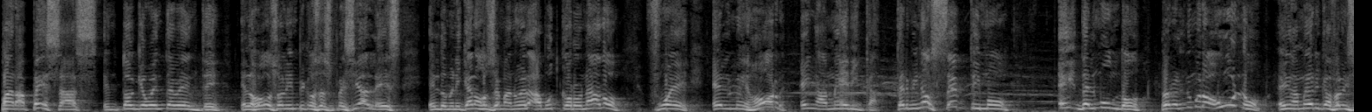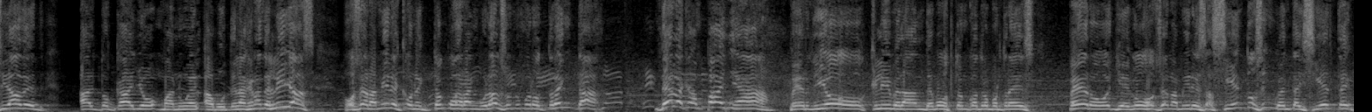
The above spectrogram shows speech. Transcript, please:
parapesas en Tokio 2020, en los Juegos Olímpicos Especiales, el dominicano José Manuel Abud Coronado fue el mejor en América. Terminó séptimo eh, del mundo, pero el número uno en América. Felicidades al tocayo Manuel Abud. En las grandes ligas, José Ramírez conectó cuadrangular su número 30 de la campaña. Perdió Cleveland de Boston 4 por 3 pero llegó José Ramírez a 157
